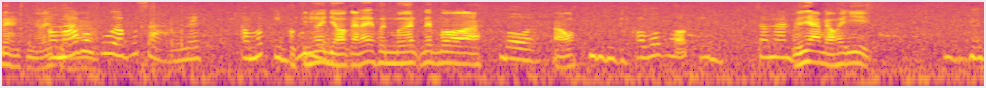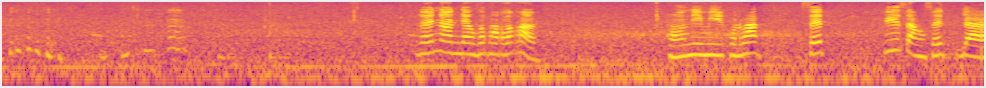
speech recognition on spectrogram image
แบ่งกินอะไรเอามาตัวพวกเพื่อผู้สาวเลย เอามากินเขากินด้วยเดียวกันได้เพิ่นเมิร์ดได้บ่บ่เอาเขาว่าพอกินเจ้านั้นไม่ยามแมวให้อีกน้อยนานยังสักพักแล้วค่ะ ของดีมีคุณภาพเซ็ต พี่สั่งเซ็ตใหญ่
